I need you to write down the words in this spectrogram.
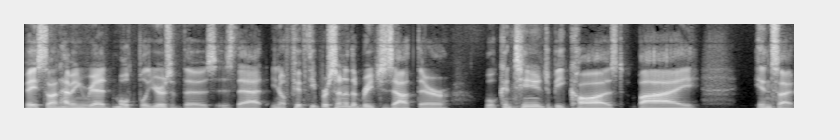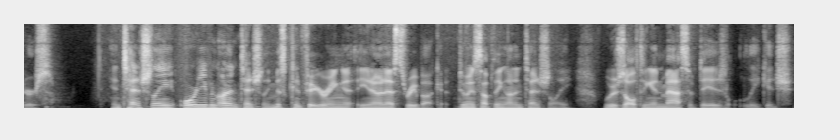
based on having read multiple years of those is that, you know, 50% of the breaches out there will continue to be caused by insiders intentionally or even unintentionally misconfiguring you know an S3 bucket, doing something unintentionally, resulting in massive data leakage.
